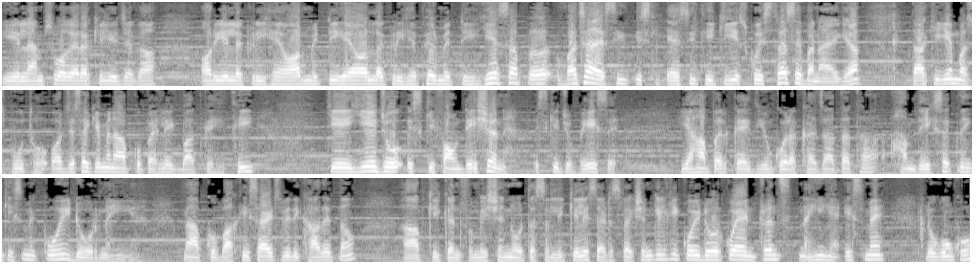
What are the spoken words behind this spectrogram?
یہ لیمپس وغیرہ کے لیے جگہ، اور یہ لکڑی ہے، اور مٹی ہے، اور لکڑی ہے، پھر مٹی، یہ سب وجہ ایسی، اس ایسی تھی کہ اس کو اس طرح سے بنایا گیا تاکہ یہ مضبوط ہو۔ اور جیسا کہ میں نے آپ کو پہلے ایک بات کہی تھی کہ یہ جو اس کی فاؤنڈیشن ہے، اس کی جو بیس ہے، یہاں پر قیدیوں کو رکھا جاتا تھا۔ ہم دیکھ سکتے ہیں کہ اس میں کوئی ڈور نہیں ہے۔ میں آپ کو باقی سائٹس بھی دکھا دیتا ہوں۔ آپ کی کنفرمیشن اور تسلی کے لیے سیٹسفیکشن کے لیے کوئی ڈور کوئی انٹرنس نہیں ہے۔ اس میں لوگوں کو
